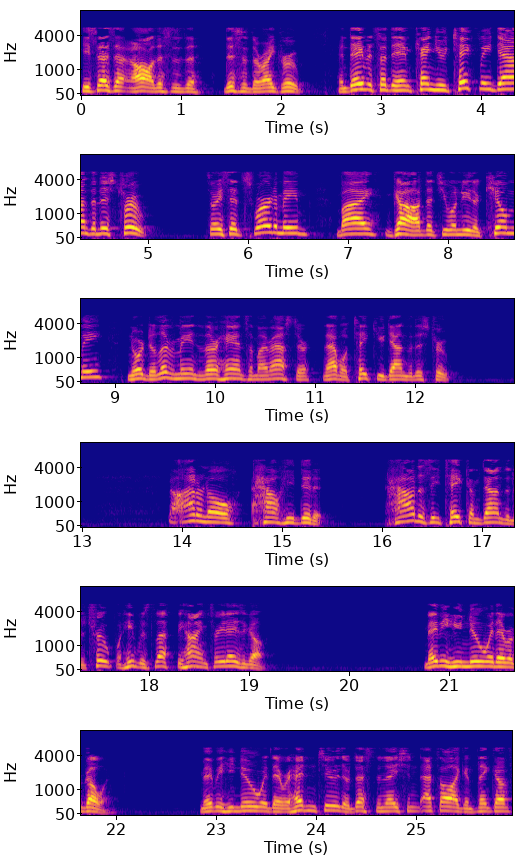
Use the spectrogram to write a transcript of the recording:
he says that, oh, this is, the, this is the right group. And David said to him, Can you take me down to this troop? So he said, Swear to me by God that you will neither kill me nor deliver me into their hands of my master, and I will take you down to this troop. Now, I don't know how he did it. How does he take them down to the troop when he was left behind three days ago? Maybe he knew where they were going. Maybe he knew where they were heading to, their destination. That's all I can think of.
